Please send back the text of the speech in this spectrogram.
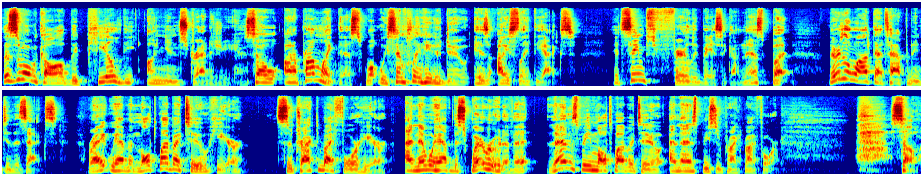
This is what we call the peel the onion strategy. So on a problem like this, what we simply need to do is isolate the x. It seems fairly basic on this, but there's a lot that's happening to this x, right? We have it multiplied by 2 here, subtracted by 4 here, and then we have the square root of it, then it's being multiplied by 2, and then it's being subtracted by 4. So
